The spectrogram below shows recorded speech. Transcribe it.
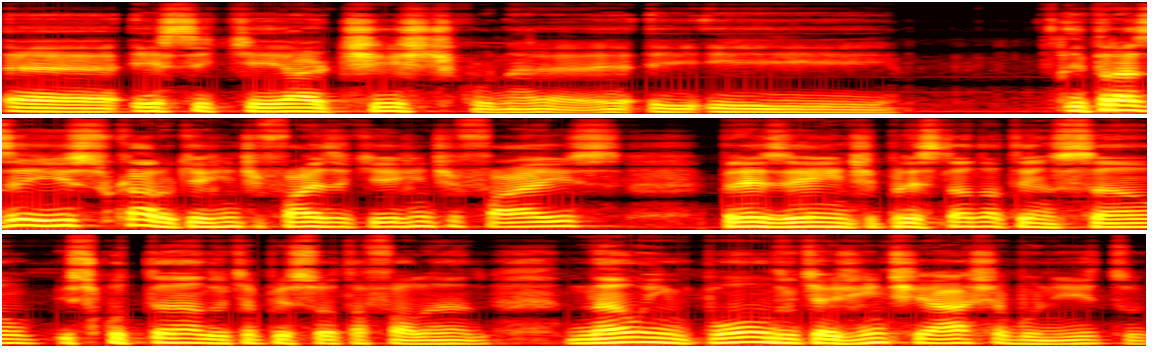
é, esse que artístico, né? E, e, e trazer isso, cara, o que a gente faz aqui, a gente faz presente, prestando atenção, escutando o que a pessoa está falando, não impondo o que a gente acha bonito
